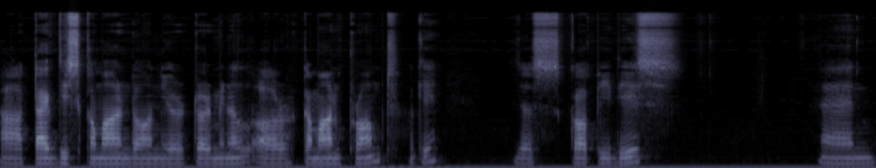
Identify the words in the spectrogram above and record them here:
uh, type this command on your terminal or command prompt okay? Just copy this and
